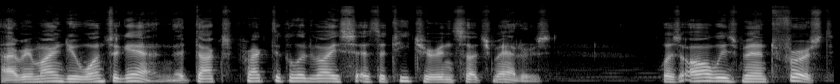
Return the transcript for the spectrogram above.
I remind you once again that Doc's practical advice as a teacher in such matters was always meant first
